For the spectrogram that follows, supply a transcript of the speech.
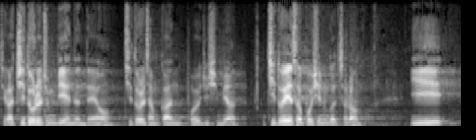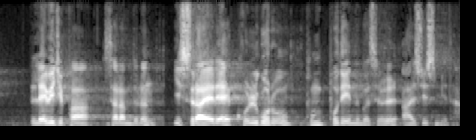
제가 지도를 준비했는데요. 지도를 잠깐 보여주시면 지도에서 보시는 것처럼 이 레위 지파 사람들은 이스라엘에 골고루 분포되어 있는 것을 알 수 있습니다.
